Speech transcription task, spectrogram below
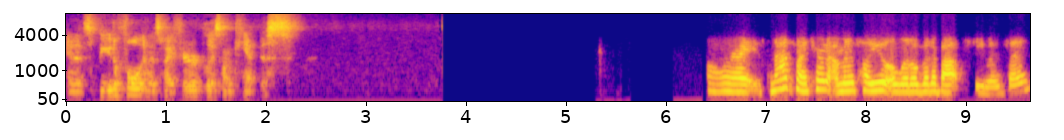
And it's beautiful and it's my favorite place on campus. All right, so now it's my turn. I'm going to tell you a little bit about Stevenson.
